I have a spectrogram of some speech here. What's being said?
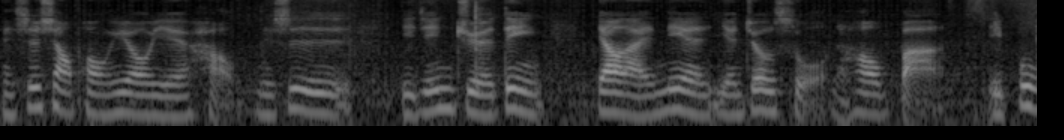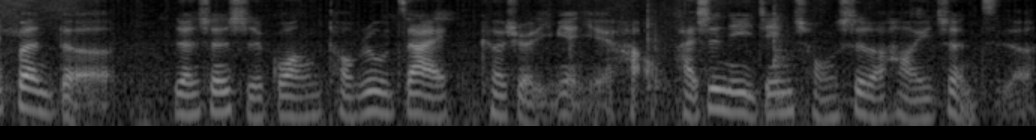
你是小朋友也好，你是已经决定要来念研究所，然后把一部分的人生时光投入在。科学里面也好，还是你已经从事了好一阵子了，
